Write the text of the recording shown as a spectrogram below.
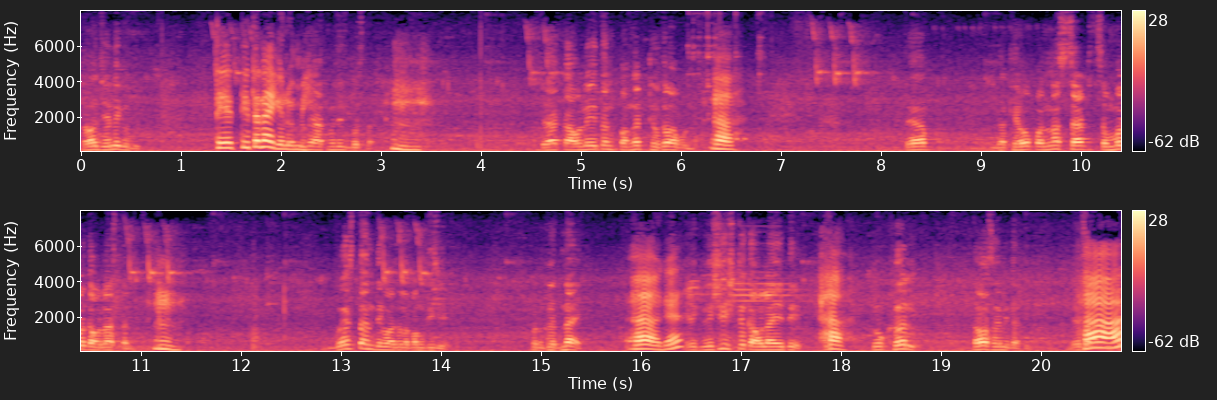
तेव्हा जेले का तू ते तिथं नाही गेलो मी. तुम्ही आतमध्येच बसता हम्म. त्या कावले इथं पंगत ठेवतो आपण. हा. त्या पन्नास साठ शंभर कावला असतात. हम्म. बसतात ते बाजूला पंक्तीचे. पण खत नाही. हा एक विशिष्ट कावला येते हा. तो खल सगळी खाते याचा- हा.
